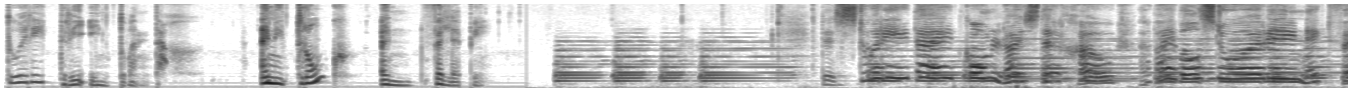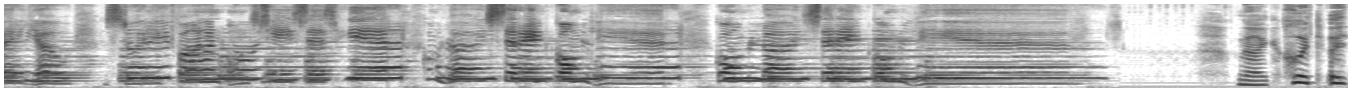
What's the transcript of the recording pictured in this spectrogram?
Storie 23. In die tronk in Filippi. Dis storie tyd, kom luister gou, 'n Bybelstorie net vir jou. 'n Storie van ons Jesus Heer. Kom luister en kom leer. My God is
